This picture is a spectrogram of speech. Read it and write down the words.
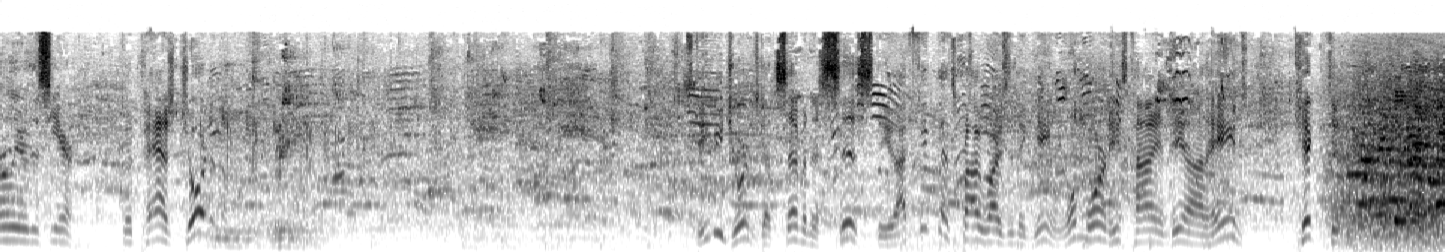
earlier this year. Good pass, Jordan. Stevie Jordan's got seven assists, Steve. I think that's probably why he's in the game. One more and he's tying Deion Haynes. Kick to.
